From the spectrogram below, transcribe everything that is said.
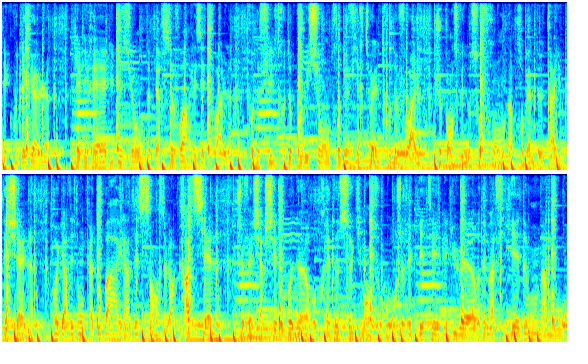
des coups de gueule. Quelle irréelle illusion de percevoir les étoiles. Trop de filtres de pollution, trop de virtuels, trop de voiles. Je pense que nous souffrons d'un problème de taille ou d'échelle. Regardez donc à Dubaï l'indécence de leur gratte-ciel. Je vais chercher le bonheur auprès de ceux qui m'entourent. Je vais guetter les lueurs de ma fille et de mon amour.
